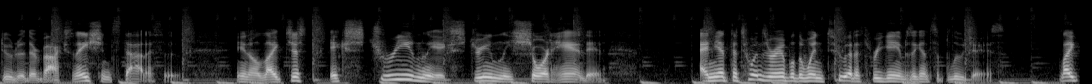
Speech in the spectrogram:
due to their vaccination statuses. You know, like just extremely, extremely short-handed. And yet the Twins are able to win two out of three games against the Blue Jays. Like,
